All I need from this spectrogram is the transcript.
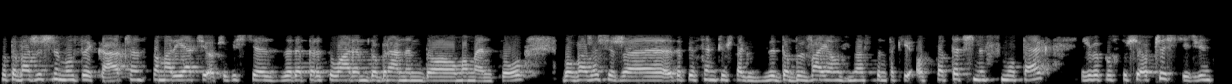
to towarzyszy muzyka, często mariachi oczywiście z repertuarem dobranym do momentu, bo uważa się, że te piosenki już tak wydobywają z nas ten taki ostateczny smutek, żeby po prostu się oczyścić, więc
